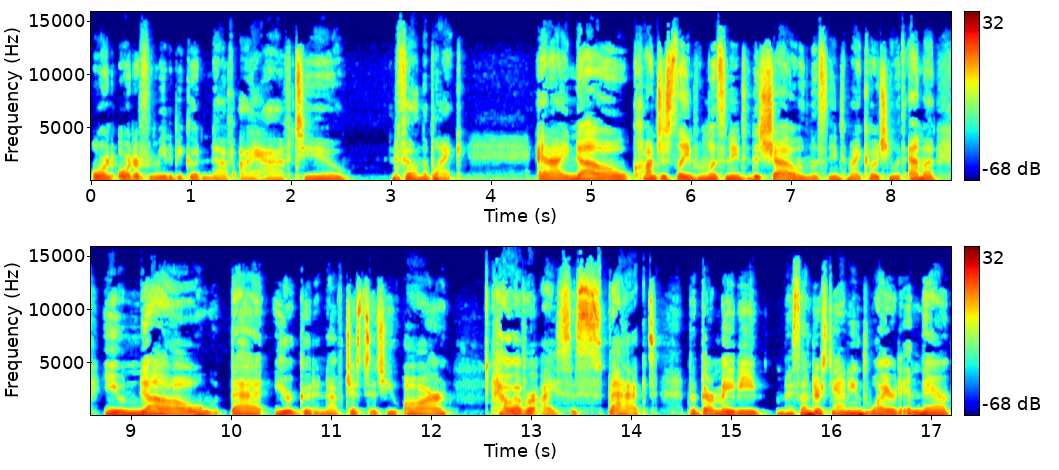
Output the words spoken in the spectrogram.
Or in order for me to be good enough, I have to, and fill in the blank. And I know consciously and from listening to the show and listening to my coaching with Emma, you know that you're good enough just as you are. However, I suspect that there may be misunderstandings wired in there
